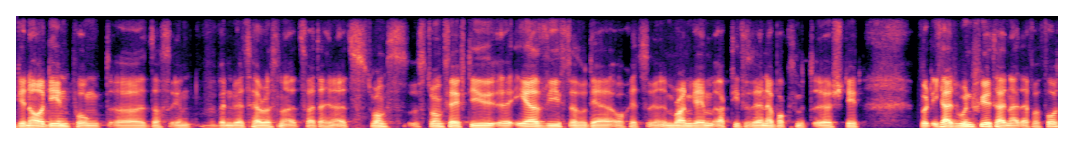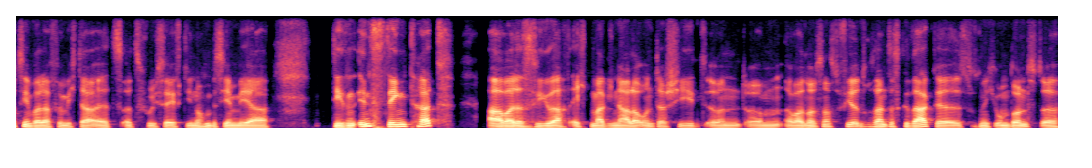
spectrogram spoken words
genau den Punkt, äh, dass eben, wenn du jetzt Harrison als weiterhin als Strong, Strong Safety äh, eher siehst, also der auch jetzt im Run-Game aktiv ist, der in der Box mit äh, steht, würde ich halt Winfield halt, halt einfach vorziehen, weil er für mich da als, als Free Safety noch ein bisschen mehr diesen Instinkt hat. aber das ist wie gesagt echt ein marginaler Unterschied. Und, ähm, aber ansonsten hast du viel Interessantes gesagt. Er ist nicht umsonst, äh,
